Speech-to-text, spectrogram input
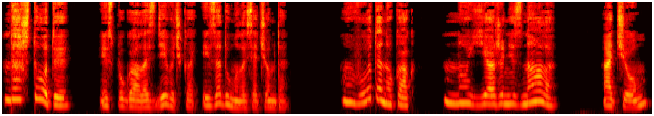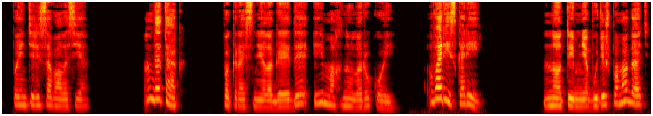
«Да что ты!» — испугалась девочка и задумалась о чем то «Вот оно как! Но я же не знала!» «О чем? поинтересовалась я. «Да так, Покраснела Гаэде и махнула рукой. «Вари скорей!» «Но ты мне будешь помогать!»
